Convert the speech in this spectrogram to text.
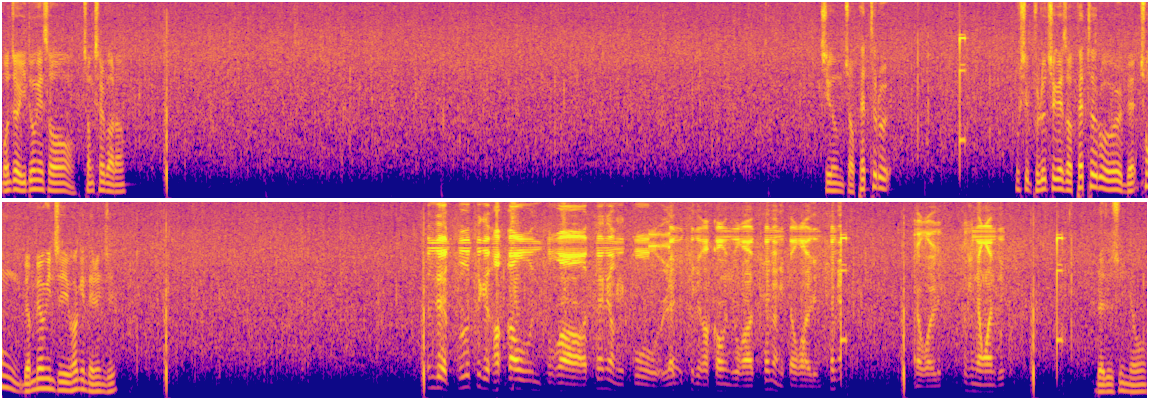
먼저 이동해서 정찰 바람. 지금 저 patrol 혹시 Blue 측에서 patrol 총 몇 명인지 확인되는지? 현재 Blue 측에 가까운 조가 3명 있고 Red 측에 가까운 조가 3명 있다고 알림. 3명? 라고 알림. 수신 양호한지. Red 수신 양호.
